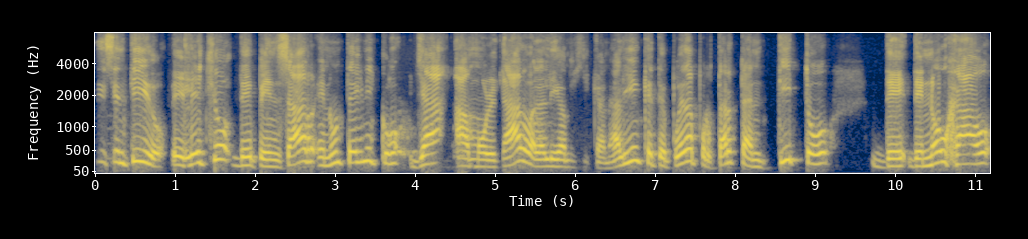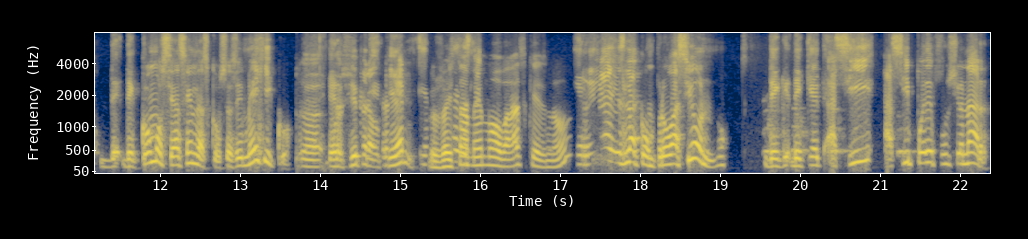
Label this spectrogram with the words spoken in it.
sentido, el hecho de pensar en un técnico ya amoldado a la Liga Mexicana, alguien que te pueda aportar tantito de, de know-how de, cómo se hacen las cosas en México. Uh, pues sí, pero ¿quién? Pues ahí está Memo Vázquez, ¿no? Herrera es la comprobación, ¿no? De, de, que así, así puede funcionar.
